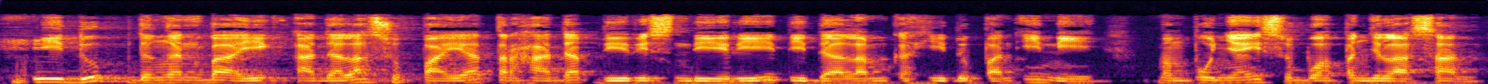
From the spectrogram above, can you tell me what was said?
Hidup dengan baik adalah supaya terhadap diri sendiri di dalam kehidupan ini mempunyai sebuah penjelasan.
